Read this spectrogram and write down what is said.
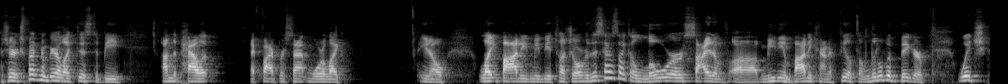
So you're expecting a beer like this to be on the palate at 5%, more like, you know, light body, maybe a touch over. This has like a lower side of uh, medium body kind of feel. It's a little bit bigger, which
